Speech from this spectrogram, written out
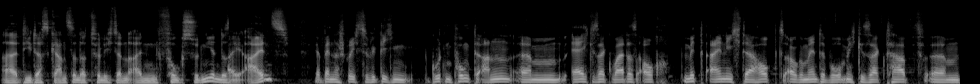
äh, die das Ganze natürlich dann ein funktionierendes 1 ja, Ben, da sprichst du wirklich einen guten Punkt an. Ähm, ehrlich gesagt war das auch mit eigentlich der Hauptargumente, warum ich gesagt habe, ähm,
